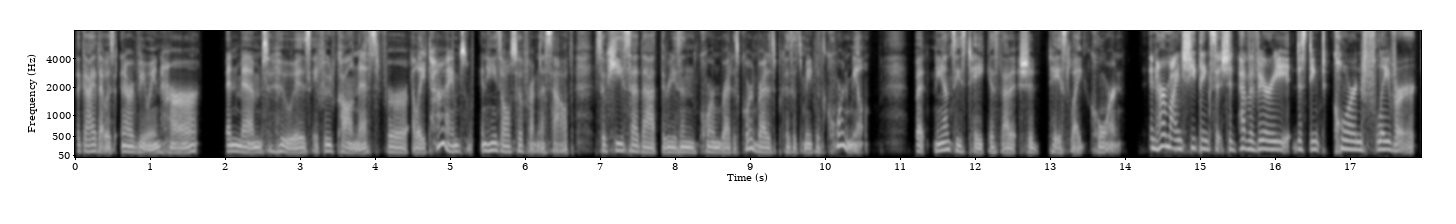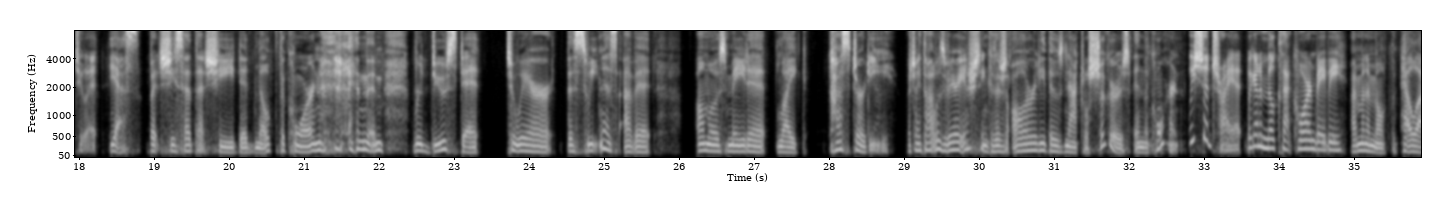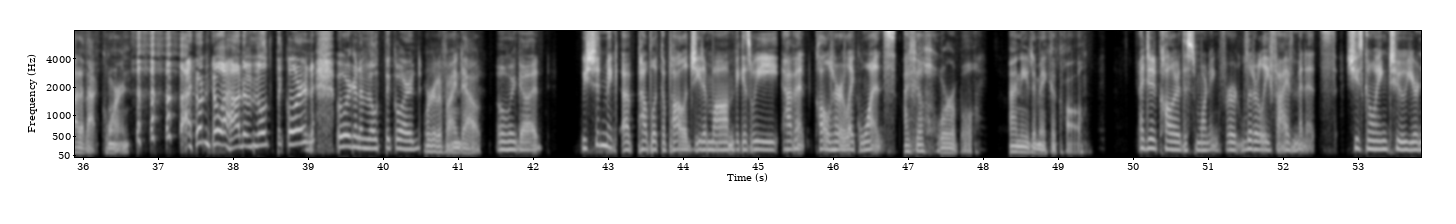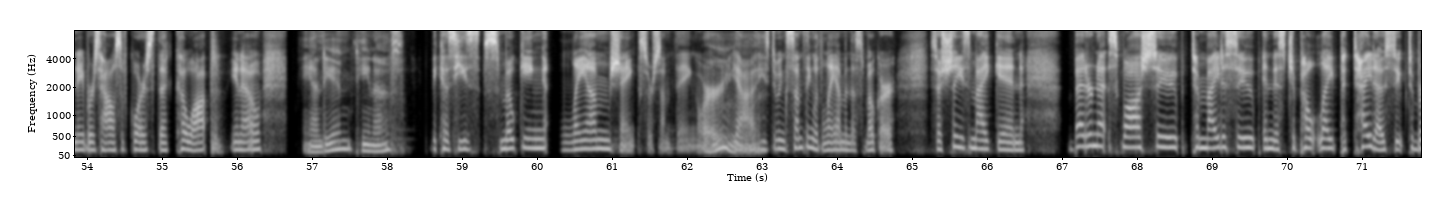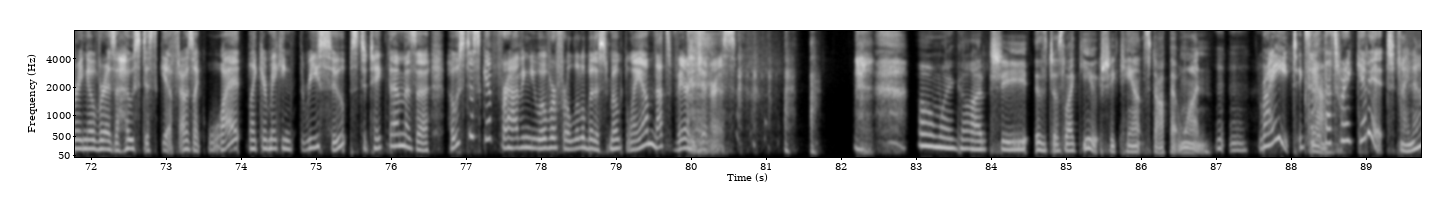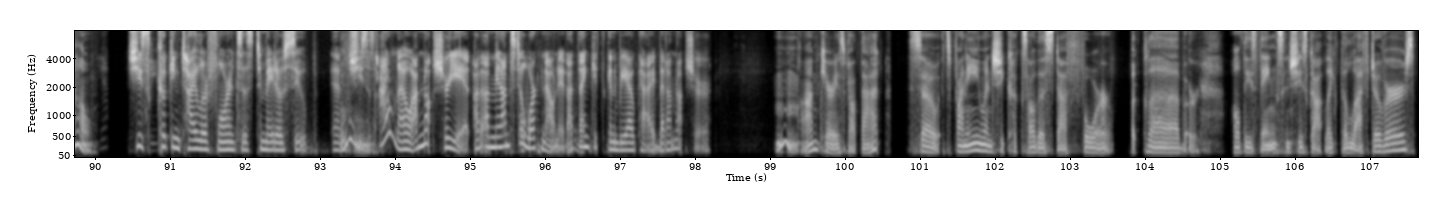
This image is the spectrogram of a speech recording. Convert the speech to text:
The guy that was interviewing her, Ben Mims, who is a food columnist for LA Times, and he's also from the South. So he said that the reason cornbread is cornbread is because it's made with cornmeal. But Nancy's take is that it should taste like corn. In her mind, she thinks it should have a very distinct corn flavor to it. Yes, but she said that she did milk the corn and then reduced it to where the sweetness of it almost made it like custardy, which I thought was very interesting because there's already those natural sugars in the corn. We should try it. We got to milk that corn, baby. I'm going to milk the hell out of that corn. I don't know how to milk the corn, but we're going to milk the corn. We're going to find out. Oh my God. We should make a public apology to mom because we haven't called her like once. I feel horrible. I need to make a call. I did call her this morning for literally five minutes. She's going to your neighbor's house, of course, the co op, you know, Andy and Tina's. Because he's smoking lamb shanks or something. Or, yeah, mm. he's doing something with lamb in the smoker. So she's making butternut squash soup, tomato soup, and this chipotle potato soup to bring over as a hostess gift. I was like, what? Like you're making three soups to take them as a hostess gift for having you over for a little bit of smoked lamb? That's very generous. Oh my God. She is just like you. She can't stop at one. Mm-mm. Right. Exactly. Yeah. That's where I get it. I know. She's cooking Tyler Florence's tomato soup. And she says, I don't know. I'm not sure yet. I, I mean, I'm still working on it. I think it's going to be okay, but I'm not sure. Hmm, I'm curious about that. So it's funny when she cooks all this stuff for book club or all these things, and she's got like the leftovers,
